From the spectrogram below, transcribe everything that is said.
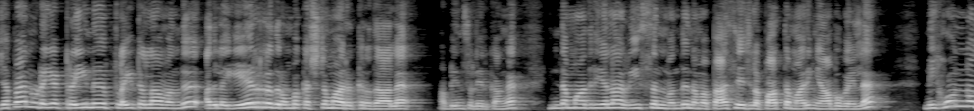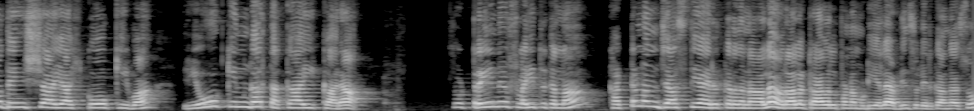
ஜப்பானுடைய ட்ரெயின் ஃப்ளைட் எல்லாம் வந்து அதில் ஏறுறது ரொம்ப கஷ்டமாக இருக்கிறதால அப்படின்னு சொல்லியிருக்காங்க. இந்த மாதிரியெல்லாம் ரீசன் வந்து நம்ம பேசேஜில் பார்த்த மாதிரி ஞாபகம் இல்லை. நிஹோன்னோ தென்ஷாயா ஹிகோகிவா யோகின்கா தக்காய் கரா. ஸோ ட்ரெயின் ஃப்ளைட்டுக்கெல்லாம் கட்டணம் ஜாஸ்தியாக இருக்கிறதுனால அவரால் ட்ராவல் பண்ண முடியலை அப்படின்னு சொல்லியிருக்காங்க. ஸோ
